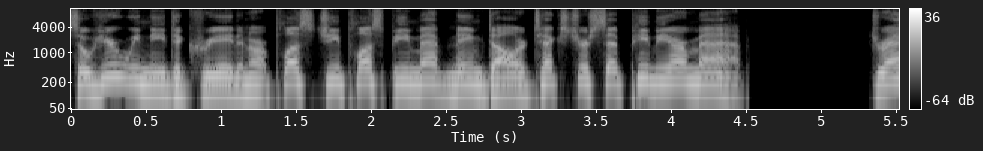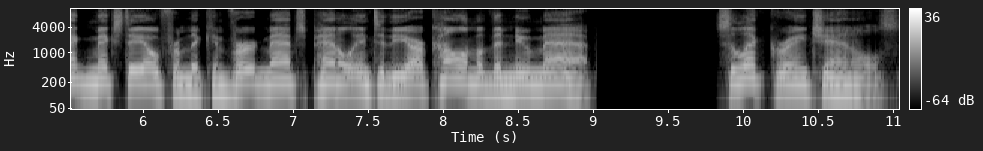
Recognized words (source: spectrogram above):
So here we need to create an R plus G plus B map named dollar $texture set PBR map. Drag mixed AO from the Convert Maps panel into the R column of the new map. Select gray channels.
